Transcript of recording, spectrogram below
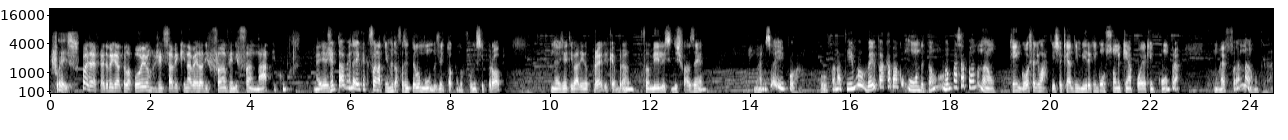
foi isso. Pois é, Fred, obrigado pelo apoio. A gente sabe que, na verdade, fã vem de fanático. Né? E a gente tá vendo aí o que, é que o fanatismo está fazendo pelo mundo, gente tocando fogo em si próprio, né? a gente invadindo prédio, quebrando, famílias se desfazendo. É isso aí, porra. O fanatismo veio para acabar com o mundo, então não vamos passar pano, não. Quem gosta de um artista, quem admira, quem consome, quem apoia, quem compra, não é fã, não, cara.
